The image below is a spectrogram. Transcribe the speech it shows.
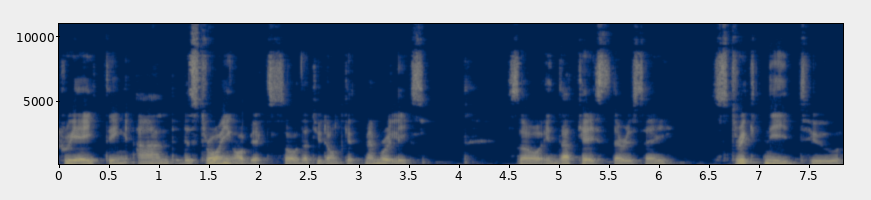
creating and destroying objects so that you don't get memory leaks. So in that case, there is a strict need to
